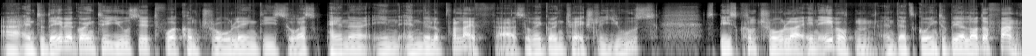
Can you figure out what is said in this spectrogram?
Uh, and today we're going to use it for controlling the source panner in Envelope for Live. Uh, so we're going to actually use Space Controller in Ableton, and that's going to be a lot of fun.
